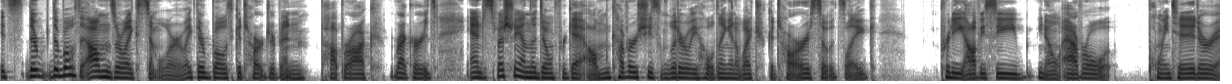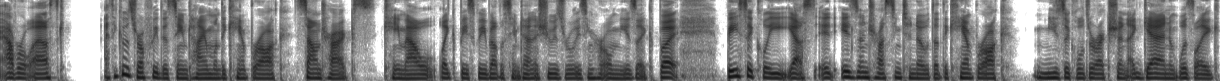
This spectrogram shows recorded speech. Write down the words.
it's they're they're both albums are like similar. Like they're both guitar driven pop rock records. And especially on the Don't Forget album cover, she's literally holding an electric guitar. So it's like pretty obviously, you know, Avril pointed or Avril esque. I think it was roughly the same time when the Camp Rock soundtracks came out, like basically about the same time that she was releasing her own music. But basically, yes, it is interesting to note that the Camp Rock musical direction again was like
